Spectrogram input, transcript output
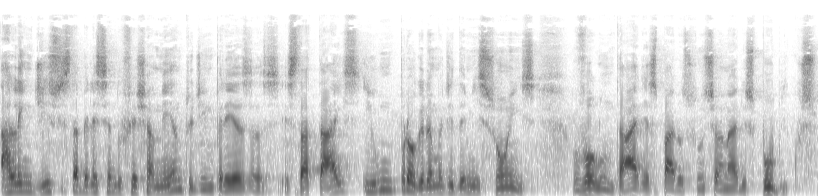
além disso, estabelecendo o fechamento de empresas estatais e um programa de demissões voluntárias para os funcionários públicos.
